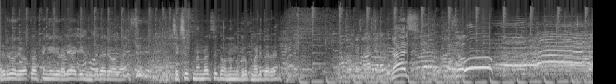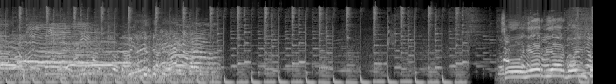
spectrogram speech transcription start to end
ಎಲ್ಲರೂ ರಿವರ್ ಕ್ರಾಫ್ಟಿಂಗಿಗೆ ರೆಡಿಯಾಗಿ ನಿಂತಿದ್ದಾರೆ ಇವಾಗ. ಸಿಕ್ಸ್ ಸಿಕ್ಸ್ ಮೆಂಬರ್ಸ್ ಇದ್ದು ಒಂದೊಂದು ಗ್ರೂಪ್ ಮಾಡಿದ್ದಾರೆ. So here we are going to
